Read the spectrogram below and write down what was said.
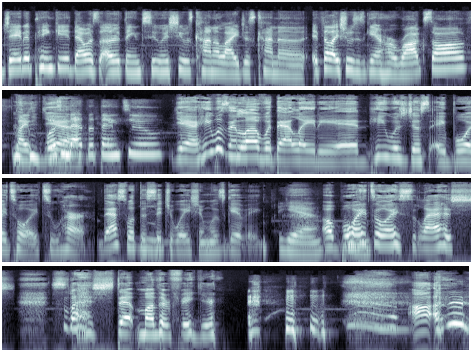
Jada Pinkett. That was the other thing too, and she was kind of like just kind of. It felt like she was just getting her rocks off. Like Yeah. wasn't that the thing too? Yeah, he was in love with that lady and he was just a boy toy to her. That's what the Mm. situation was giving. Yeah. A boy toy slash slash stepmother figure. I,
